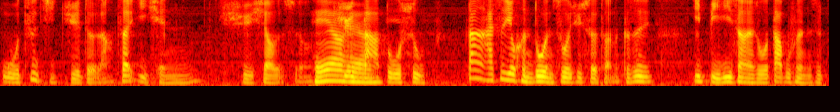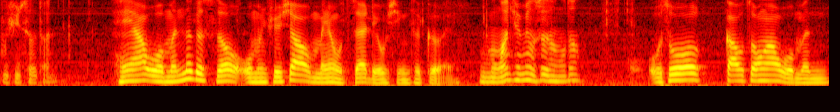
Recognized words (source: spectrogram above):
我自己觉得啦，在以前学校的时候，绝大多数，当然还是有很多人是会去社团的，可是以比例上来说，大部分人是不去社团的。嘿呀、我们那个时候我们学校没有在流行这个哎、你们完全没有社团活动？我说高中啊，我们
